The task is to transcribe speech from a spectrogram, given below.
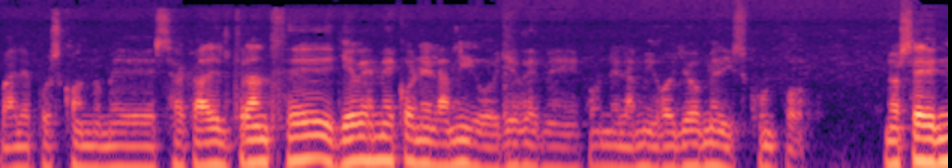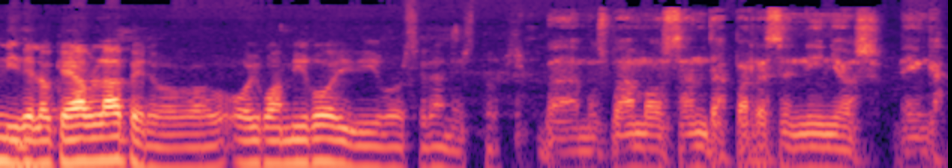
Vale, pues cuando me saca del trance, lléveme con el amigo, lléveme con el amigo, yo me disculpo. No sé ni de lo que habla, pero oigo amigo y digo, serán estos. Vamos, vamos, anda, parrecen niños. Venga,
